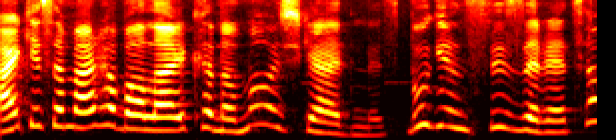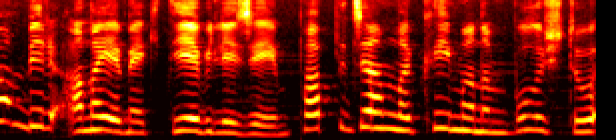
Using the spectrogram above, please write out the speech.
Herkese merhabalar kanalıma hoş geldiniz. Bugün sizlere tam bir ana yemek diyebileceğim patlıcanla kıymanın buluştuğu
